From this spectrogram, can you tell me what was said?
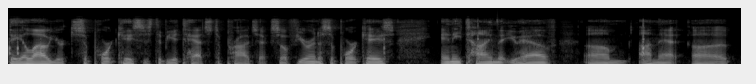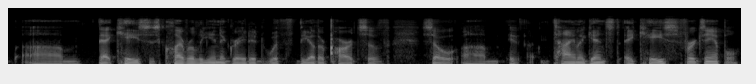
they allow your support cases to be attached to projects. So if you're in a support case, any time that you have um, on that uh, um, that case is cleverly integrated with the other parts of so um, time against a case, for example,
